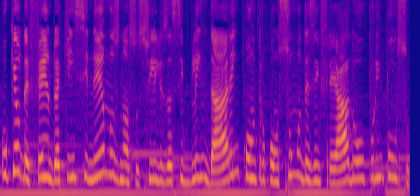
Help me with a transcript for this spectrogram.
O que eu defendo é que ensinemos nossos filhos a se blindarem contra o consumo desenfreado ou por impulso.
